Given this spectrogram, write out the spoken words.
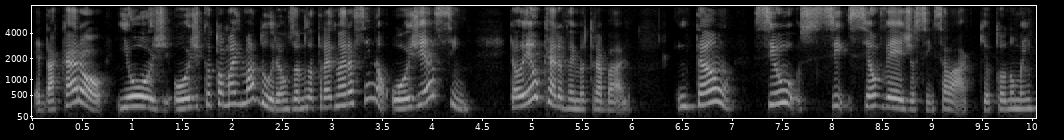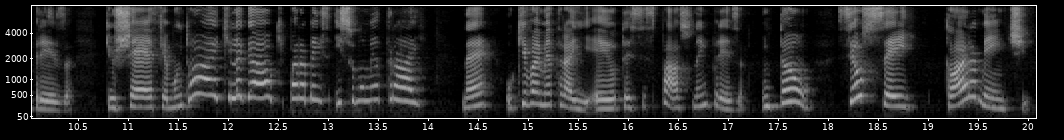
é da Carol. E hoje, hoje que eu tô mais madura, uns anos atrás não era assim, não. Hoje é assim. Então eu quero ver meu trabalho. Então, se eu, se, se eu vejo assim, sei lá, que eu tô numa empresa que o chefe é muito, ai, que legal, que parabéns, isso não me atrai, né? O que vai me atrair é eu ter esse espaço na empresa. Então, se eu sei claramente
